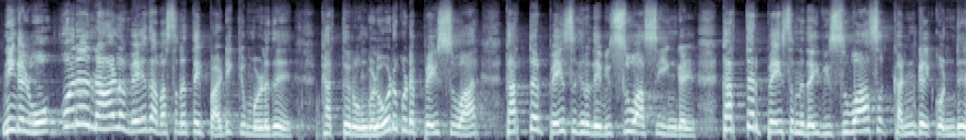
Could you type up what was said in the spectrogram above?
நீங்கள் ஒவ்வொரு நாளும் வேத வசனத்தை படிக்கும் பொழுது கர்த்தர் உங்களோடு கூட பேசுவார். கர்த்தர் பேசுகிறதை விசுவாசியுங்கள். கர்த்தர் பேசுனதை விசுவாச கண்கள் கொண்டு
